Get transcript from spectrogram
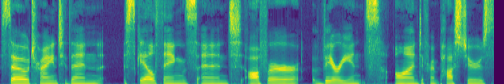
so trying to then scale things and offer variants on different postures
